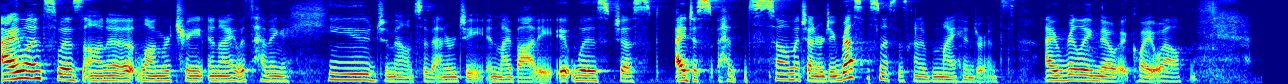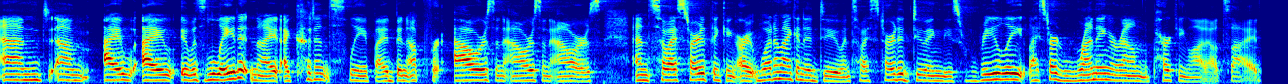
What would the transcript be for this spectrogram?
I once was on a long retreat and I was having a huge amounts of energy in my body. It was just, I just had so much energy. Restlessness is kind of my hindrance. I really know it quite well. And um, I, I, it was late at night. I couldn't sleep. I had been up for hours and hours and hours. And so I started thinking, all right, what am I going to do? And so I started doing these really, I started running around the parking lot outside.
